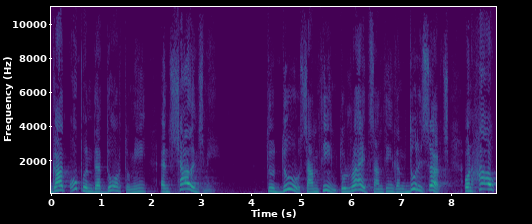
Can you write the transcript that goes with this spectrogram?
God opened that door to me and challenged me to do something, to write something and do research on how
